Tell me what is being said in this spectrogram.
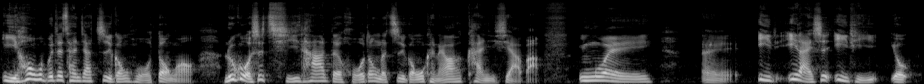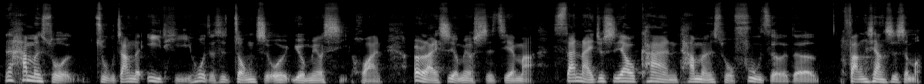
以后会不会再参加志工活动哦？如果是其他的活动的志工，我可能要看一下吧，因为。诶，一一来是议题有那他们所主张的议题或者是宗旨，我有没有喜欢；二来是有没有时间嘛；三来就是要看他们所负责的方向是什么。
